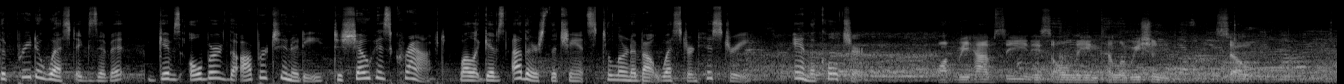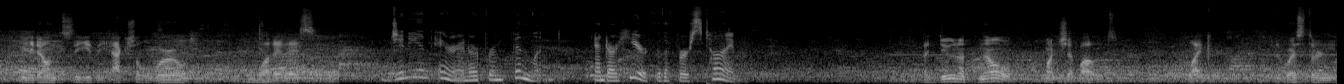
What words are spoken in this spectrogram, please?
The Prix de West exhibit gives Ullberg the opportunity to show his craft while it gives others the chance to learn about Western history and the culture. What we have seen is only in television, so we don't see the actual world, what it is. Ginny and Aaron are from Finland and are here for the first time. I do not know much about like the Western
